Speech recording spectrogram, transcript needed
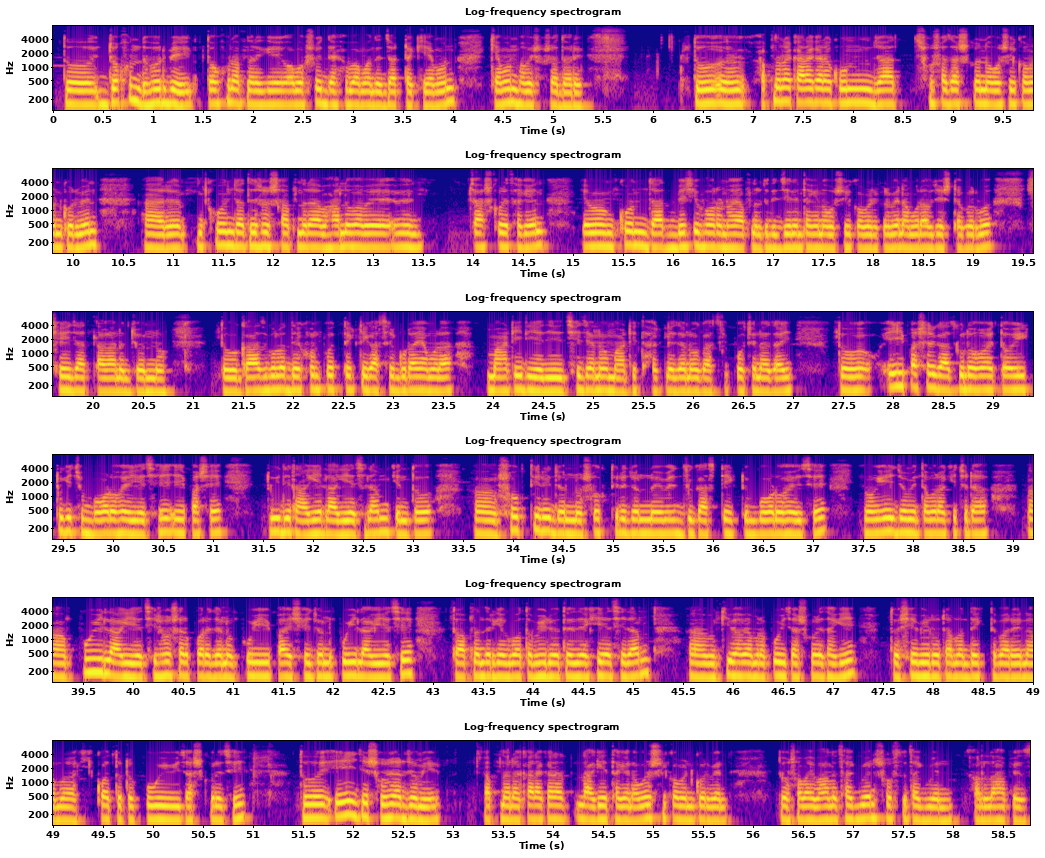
তো যখন ধরবে তখন আপনাদেরকে অবশ্যই দেখাবো আমাদের জাতটা কেমন কেমনভাবে শসা ধরে। তো আপনারা কারা কারা কোন জাত শসা চাষ করেন অবশ্যই কমেন্ট করবেন। আর কোন জাতের শসা আপনারা ভালোভাবে চাষ করে থাকেন এবং কোন জাত বেশি ফলন হয় আপনারা যদি জেনে থাকেন অবশ্যই কমেন্ট করবেন, আমরাও চেষ্টা করব সেই জাত লাগানোর জন্য। তো গাছগুলো দেখুন, প্রত্যেকটি গাছের গোড়ায় আমরা মাটি দিয়ে দিয়েছি যেন মাটি থাকলে যেন গাছটি পচে না যায়। তো এই পাশের গাছগুলো হয়তো একটু কিছু বড় হয়ে গেছে, এই পাশে দুই দিন আগে লাগিয়েছিলাম, কিন্তু শক্তির জন্য শক্তির জন্য গাছটি একটু বড় হয়েছে এবং এই জমিতে আমরা কিছুটা পুঁই লাগিয়েছি। শসার পরে যেন পুঁই পাই, সেই জন্য পুঁই লাগিয়েছি। তো আপনাদেরকে গত ভিডিওতে দেখিয়েছিলাম কীভাবে আমরা পুঁই চাষ করে থাকি। তো সেই ভিডিওটা আপনারা দেখতে পারেন আমরা কতটা পুঁই চাষ করেছি। তো এই যে শসার জমি, আপনারা কারা কারা লাগিয়ে থাকেন অবশ্যই কমেন্ট করবেন। তো সবাই ভালো থাকবেন, সুস্থ থাকবেন। আল্লাহ হাফেজ।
